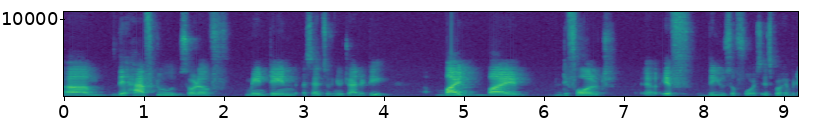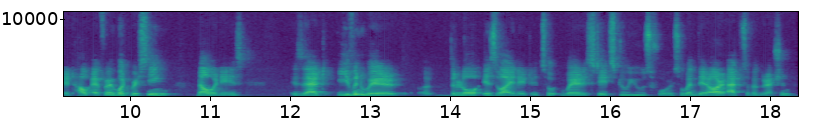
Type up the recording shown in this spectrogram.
um, they have to sort of maintain a sense of neutrality by by default uh, if the use of force is prohibited. However, what we're seeing nowadays is that even where uh, the law is violated, so where states do use force, so when there are acts of aggression,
